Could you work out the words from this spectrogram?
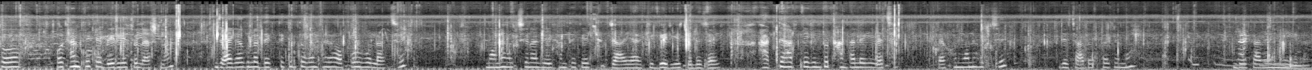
তো ওখান থেকে বেরিয়ে চলে আসলাম। জায়গাগুলো দেখতে কিন্তু বন্ধুরা অপূর্ব লাগছে। মনে হচ্ছে না যে এখান থেকে যাই আর কি বেরিয়ে চলে যাই। হাঁটতে হাঁটতে কিন্তু ঠান্ডা লেগে গেছে। এখন মনে হচ্ছে যে চাদরটা যেন বেকারে নিয়ে এলাম।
